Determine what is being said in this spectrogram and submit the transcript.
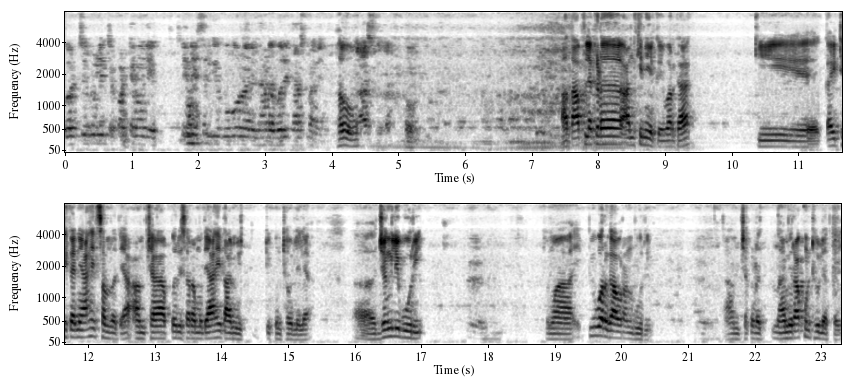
गडचिरोलीच्या पट्ट्यामध्ये ते नैसर्गिक उगवणारे झाडं बरेच असणार आहे हो. असं. का? हो. आता आपल्याकडं आणखीन एक आहे बरं का की काही ठिकाणी आहेत समजा त्या आमच्या परिसरामध्ये आहेत आम्ही टिकून ठेवलेल्या. जंगली बोरी किंवा प्युअर गावरान बोरी. आमच्याकडं आम्ही राखून ठेवल्यात काही.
